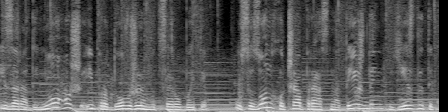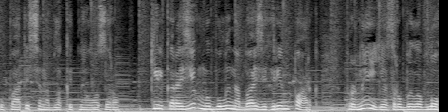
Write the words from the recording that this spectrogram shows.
І заради нього ж і продовжуємо це робити. У сезон, хоча б раз на тиждень, їздити купатися на Блакитне озеро. Кілька разів ми були на базі Грін Парк. Про неї я зробила влог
